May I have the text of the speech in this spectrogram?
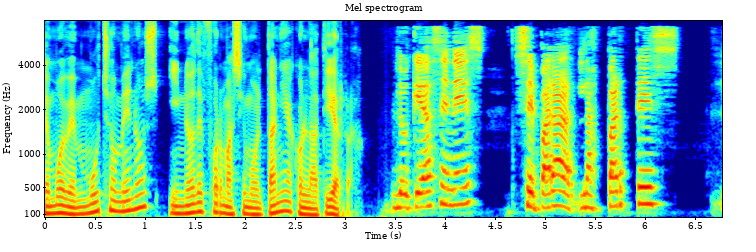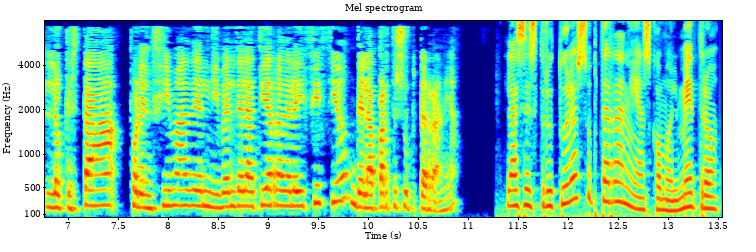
se mueven mucho menos y no de forma simultánea con la Tierra. Lo que hacen es separar las partes, lo que está por encima del nivel de la Tierra del edificio, de la parte subterránea. Las estructuras subterráneas, como el metro,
